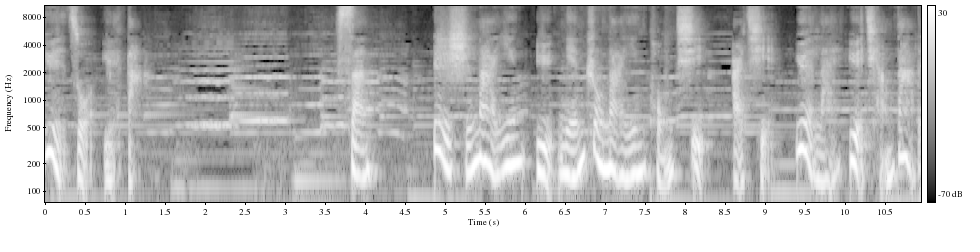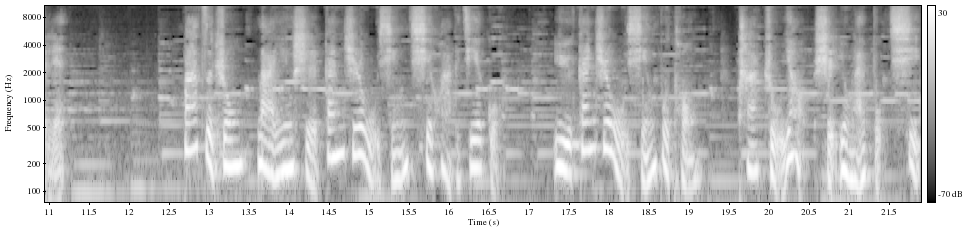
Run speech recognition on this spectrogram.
越做越大。三，日食纳音与年柱纳音同气，而且越来越强大的人，八字中纳音是干支五行气化的结果。与干支五行不同，它主要是用来补气。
